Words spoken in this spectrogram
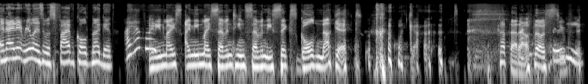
and I didn't realize it was five gold nuggets. I have I need my I need my 1776 gold nugget. oh my god! Cut that out. That was stupid.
